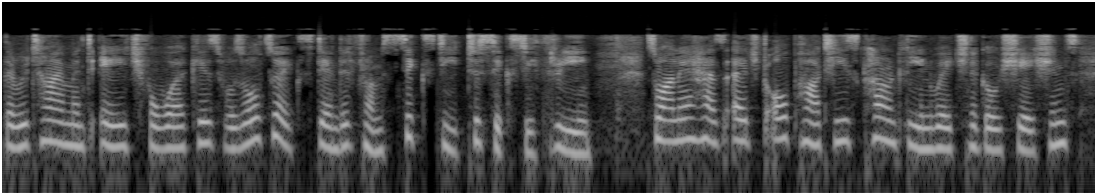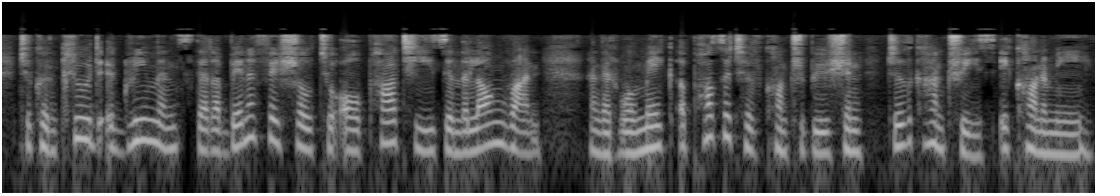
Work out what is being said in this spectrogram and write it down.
The retirement age for workers was also extended from 60 to 63. Zwane has urged all parties currently in wage negotiations to conclude agreements that are beneficial to all parties in the long run and that will make a positive contribution to the country's economy.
